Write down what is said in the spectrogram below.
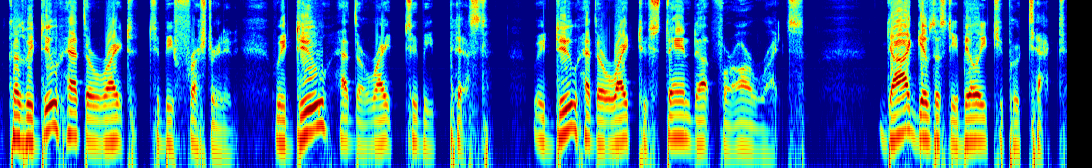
Because we do have the right to be frustrated. We do have the right to be pissed. We do have the right to stand up for our rights. God gives us the ability to protect.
